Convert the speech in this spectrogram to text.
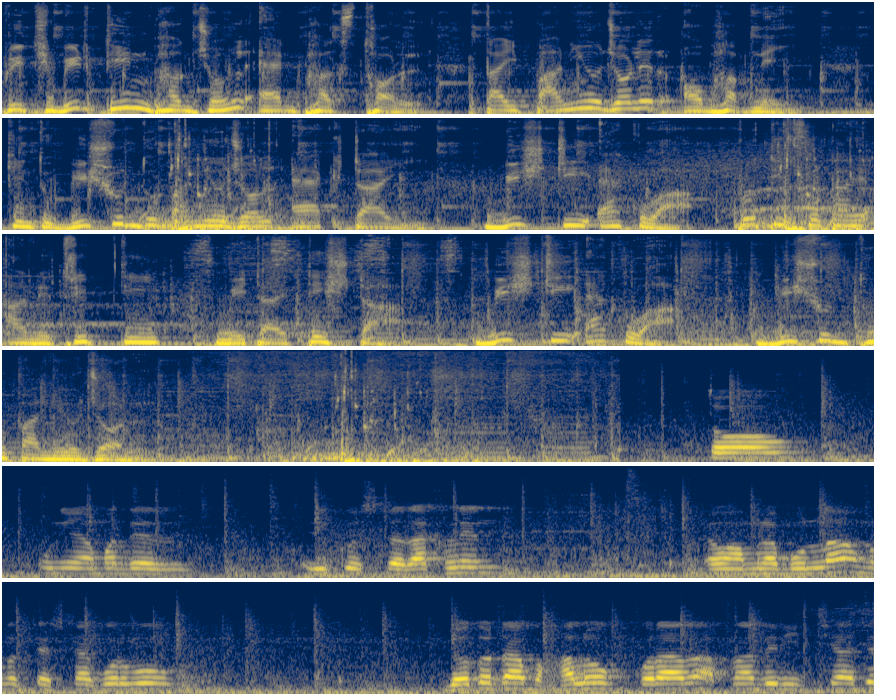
পৃথিবীর তিন ভাগ জল এক ভাগ স্থল। তাই পানীয় জলের অভাব নেই। কিন্তু বিশুদ্ধ পানীয় জল একটাই। বৃষ্টি একোয়া। প্রতি ফোটায় আনে তৃপ্তি মেটায় তেষ্টা। বৃষ্টি একোয়া। বিশুদ্ধ পানীয় জল। তো উনি আমাদের রিকোয়েস্টটা রাখলেন এবং আমরা বললাম আমরা চেষ্টা করব যতটা ভালো করার আপনাদের ইচ্ছে আছে,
